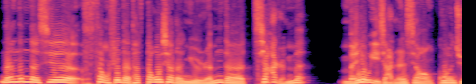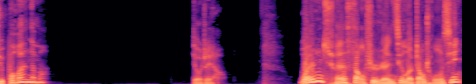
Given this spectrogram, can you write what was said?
难道那些丧生在他刀下的女人的家人们，没有一家人向公安局报案的吗？就这样，完全丧失人性的张重新，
